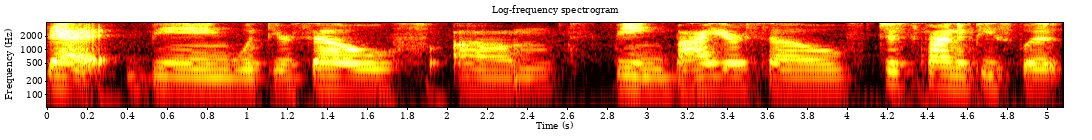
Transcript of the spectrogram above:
that being with yourself, um, being by yourself, just finding peace with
